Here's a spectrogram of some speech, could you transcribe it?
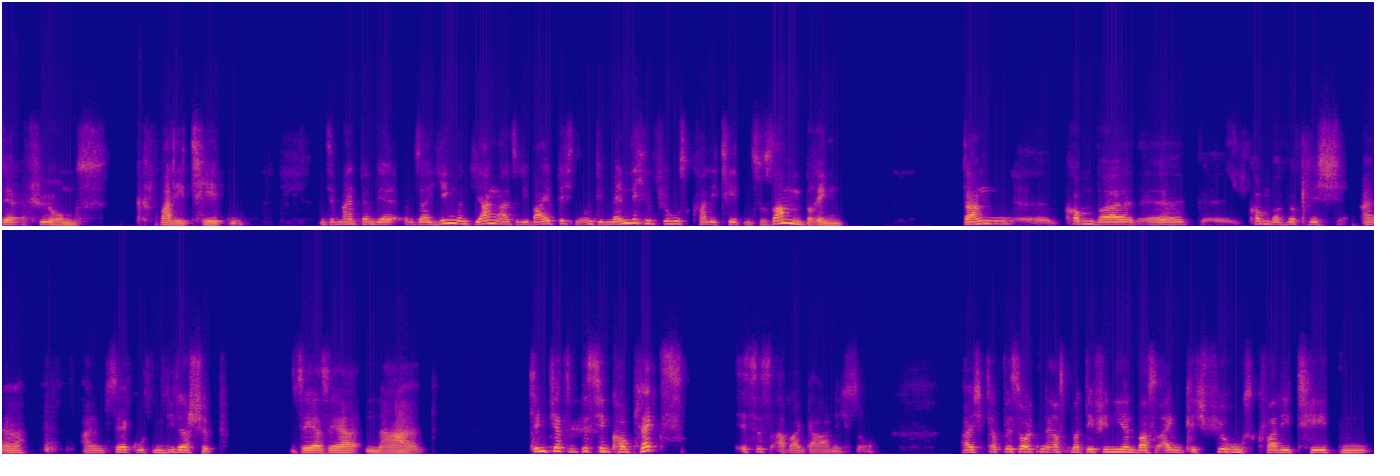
der Führungsqualitäten. Und sie meint, wenn wir unser Yin und Yang, also die weiblichen und die männlichen Führungsqualitäten zusammenbringen, dann äh, kommen, wir, äh, kommen wir wirklich einer, einem sehr guten Leadership sehr, sehr nahe. Klingt jetzt ein bisschen komplex, ist es aber gar nicht so. Aber ich glaube, wir sollten erstmal definieren, was eigentlich Führungsqualitäten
